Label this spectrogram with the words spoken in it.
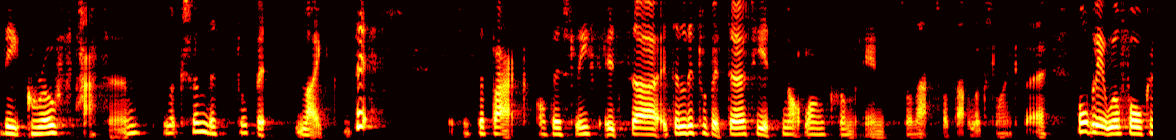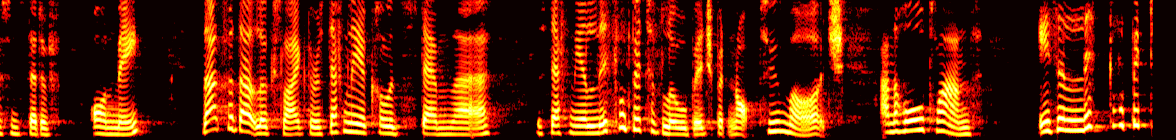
the growth pattern, looks a little bit like this. This is the back of this leaf. It's uh, it's a little bit dirty. It's not long come in. So that's what that looks like there. Hopefully it will focus instead of on me. So that's what that looks like. There is definitely a coloured stem there. There's definitely a little bit of lobage, but not too much. And the whole plant is a little bit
